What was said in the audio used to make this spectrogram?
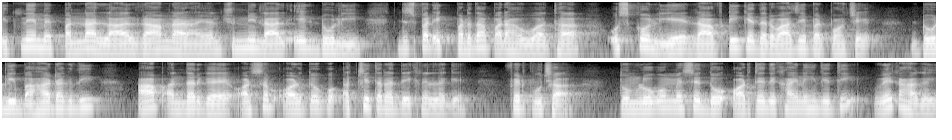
इतने में पन्ना लाल, राम नारायण, चुन्नी लाल एक डोली, जिस पर एक पर्दा पड़ा हुआ था, उसको लिए रावटी के दरवाजे पर पहुँचे। डोली बाहर रख दी, आप अंदर गए और सब औरतों को अच्छी तरह देखने लगे। फिर पूछा, तुम लोगों में से दो औरतें दिखाई नहीं देती? वे कहाँ गई?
